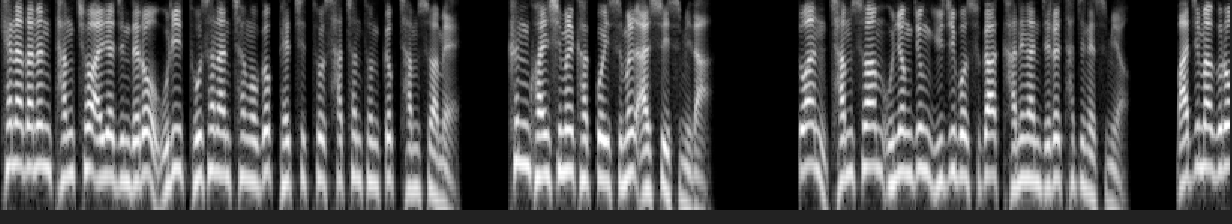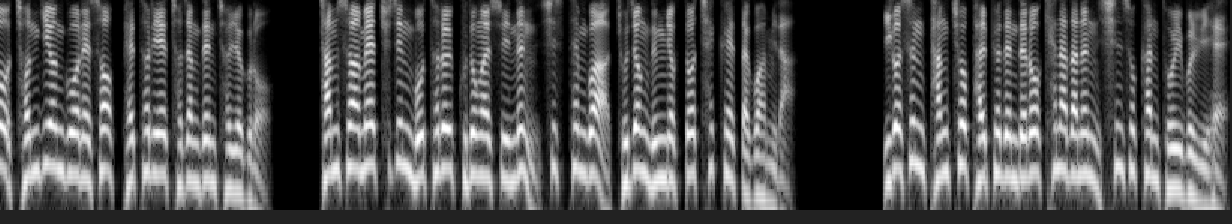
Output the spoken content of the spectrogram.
캐나다는 당초 알려진 대로 우리 도산 안창호급 배치2 4,000톤급 잠수함에 큰 관심을 갖고 있음을 알 수 있습니다. 또한 잠수함 운영 중 유지보수가 가능한지를 타진했으며 마지막으로 전기연구원에서 배터리에 저장된 전력으로 잠수함의 추진 모터를 구동할 수 있는 시스템과 조정 능력도 체크했다고 합니다. 이것은 당초 발표된 대로 캐나다는 신속한 도입을 위해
